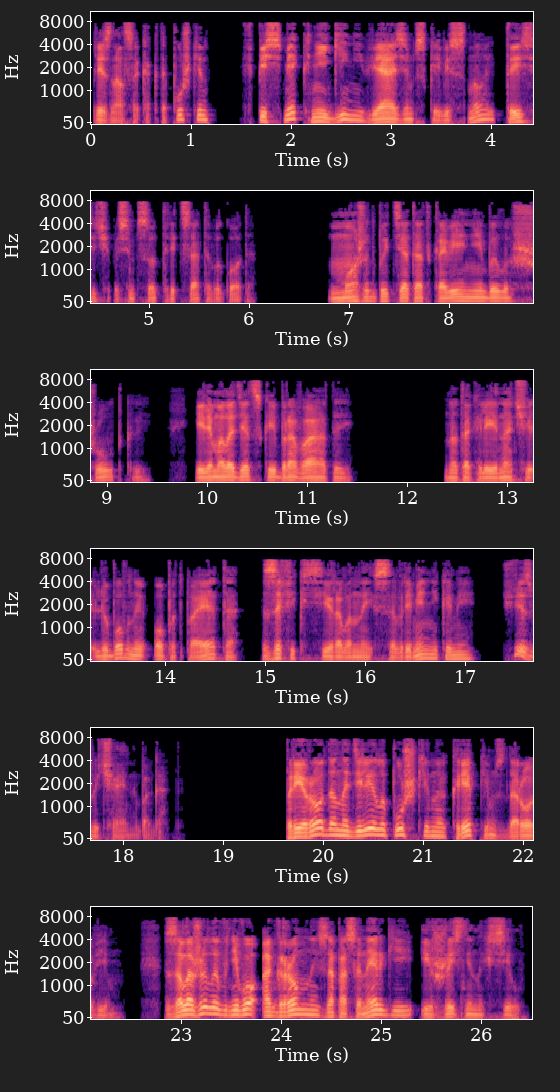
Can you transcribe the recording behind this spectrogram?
признался как-то Пушкин в письме княгини Вяземской весной 1830 года. Может быть, это откровение было шуткой или молодецкой бравадой, но так или иначе, любовный опыт поэта, зафиксированный современниками, чрезвычайно богат. Природа наделила Пушкина крепким здоровьем, заложила в него огромный запас энергии и жизненных сил.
